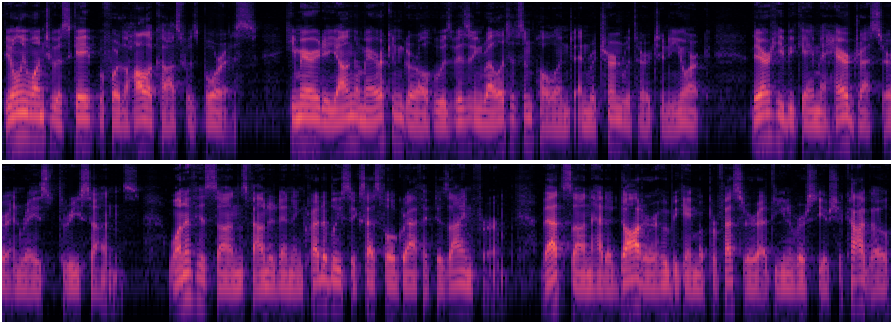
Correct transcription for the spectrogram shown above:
The only one to escape before the Holocaust was Boris. He married a young American girl who was visiting relatives in Poland and returned with her to New York. There he became a hairdresser and raised three sons. One of his sons founded an incredibly successful graphic design firm. That son had a daughter who became a professor at the University of Chicago,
